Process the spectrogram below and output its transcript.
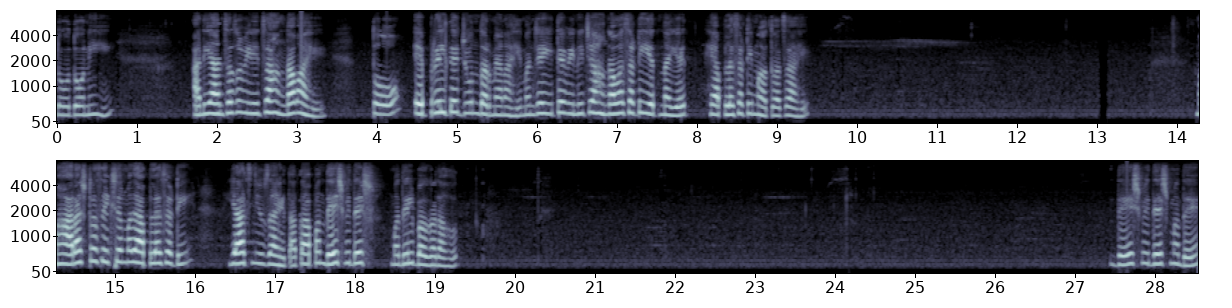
दो दोन्हीही. आणि यांचा जो विणीचा हंगाम आहे तो एप्रिल ते जून दरम्यान आहे. म्हणजे इथे विणीच्या हंगामासाठी येत नाहीयेत हे आपल्यासाठी महत्वाचं आहे. महाराष्ट्र सेक्शनमध्ये आपल्यासाठी याच न्यूज आहेत. आता आपण देश विदेश मधील बघत आहोत. देश विदेशमध्ये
